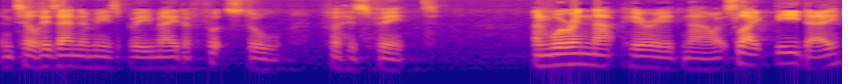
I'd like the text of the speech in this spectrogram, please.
until his enemies be made a footstool for his feet. And we're in that period now. It's like D Day,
